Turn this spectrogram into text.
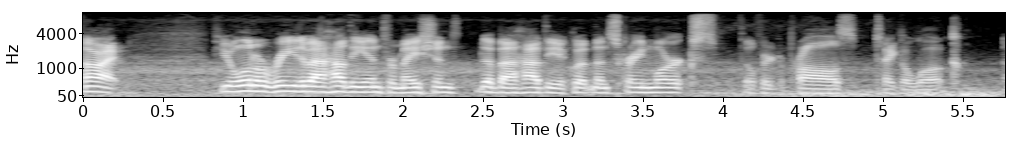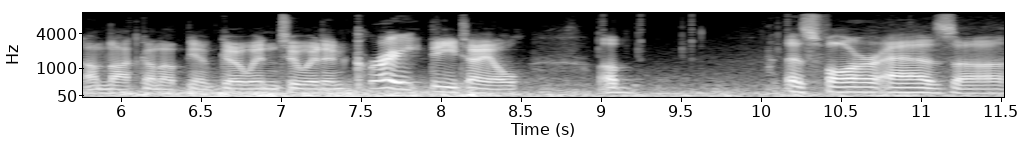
All right. If you want to read about how the information about how the equipment screen works, feel free to pause, take a look. I'm not gonna you know, go into it in great detail. Uh, as far as uh,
